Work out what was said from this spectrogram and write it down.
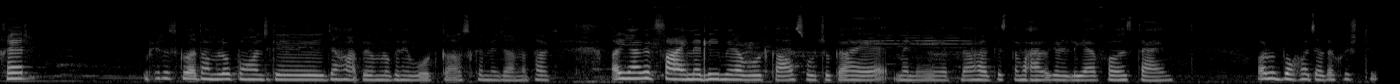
खैर, फिर उसके बाद हम लोग पहुँच गए, जहाँ पे हम लोगों ने वोट कास्ट करने जाना था। और यहाँ पे फाइनली मेरा वोट कास्ट हो चुका है। मैंने अपना हक इस्तेमाल कर लिया फ़र्स्ट टाइम और मैं बहुत ज़्यादा खुश थी।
